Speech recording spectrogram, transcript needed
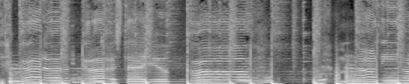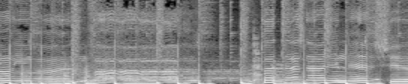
You've got other guys that you call I'm not the only one involved. But that's not an issue.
